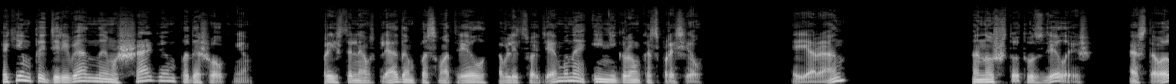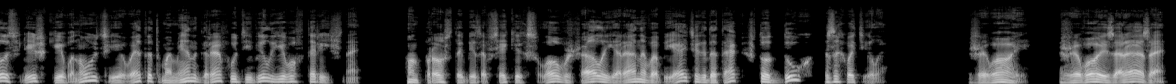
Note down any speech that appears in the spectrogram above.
каким-то деревянным шагом подошел к ним. Пристальным взглядом посмотрел в лицо демона и негромко спросил. «Яран?» «Ну что тут сделаешь?» Оставалось лишь кивнуть, и в этот момент граф удивил его вторично. Он просто безо всяких слов сжал Ярана в объятиях, да так, что дух захватило. «Живой, живой, зараза!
